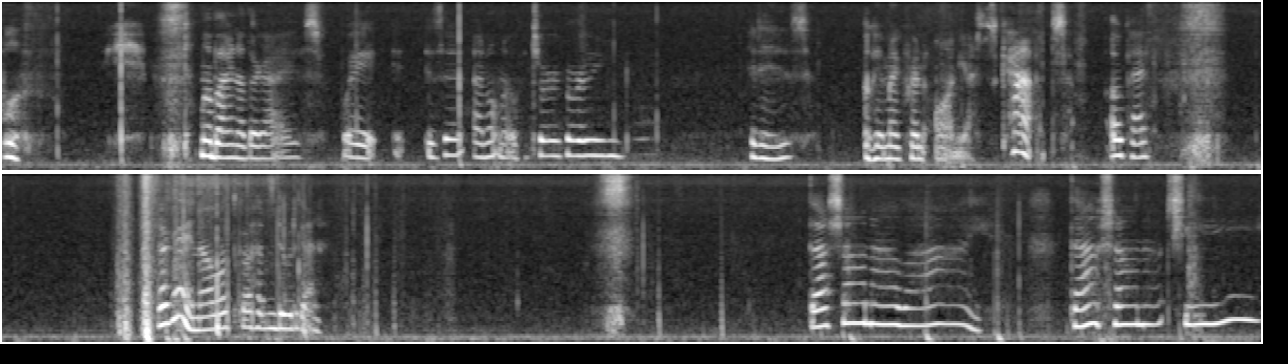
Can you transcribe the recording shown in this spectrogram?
Woof. Yeah. I'm gonna buy another, guys. Wait, is it? I don't know if it's recording. It is. Okay, microphone on. Yes. Cats. Okay. Okay, now let's go ahead and do it again. Thou shalt not lie. Thou shalt not cheat.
